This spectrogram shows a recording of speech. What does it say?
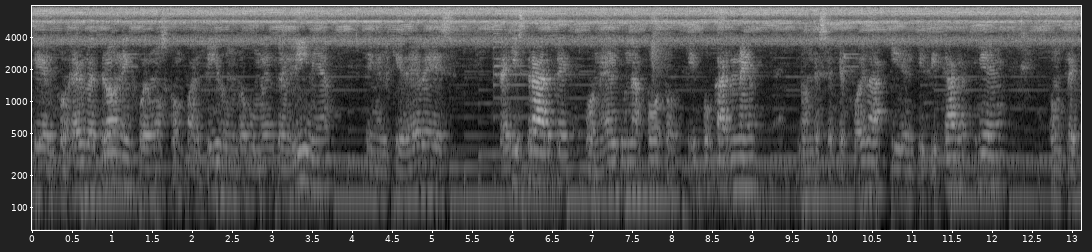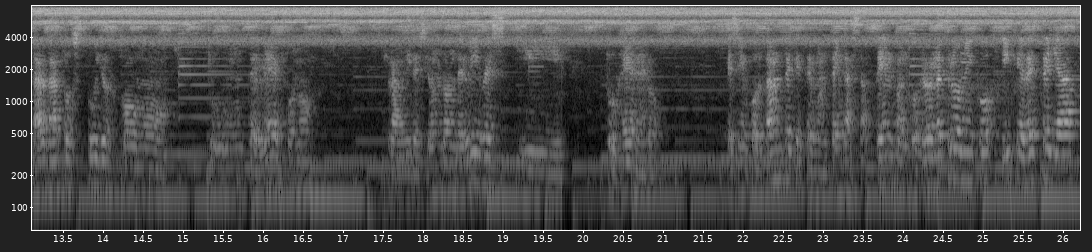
Vía el correo electrónico hemos compartido un documento en línea en el que debes registrarte, poner una foto tipo carnet donde se te pueda identificar bien, completar datos tuyos como tu teléfono, la dirección donde vives y tu género es importante que te mantengas atento al correo electrónico y que desde ya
